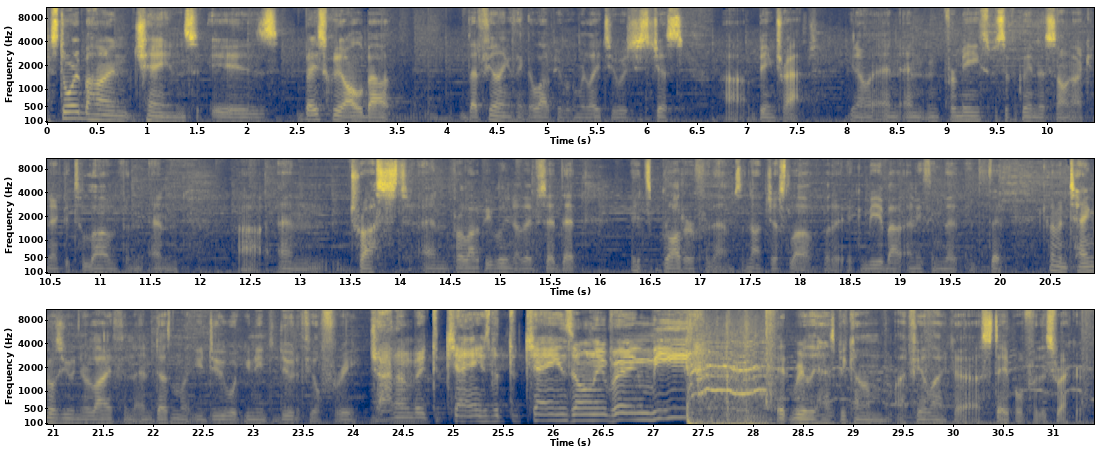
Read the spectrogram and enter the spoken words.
The story behind Chains is basically all about that feeling I think a lot of people can relate to, which is just uh, being trapped. You know, and, and, for me specifically in this song, I connected it to love and and uh, and trust. And for a lot of people, you know, they've said that it's broader for them. So not just love, but it, it can be about anything that that kind of entangles you in your life and, and doesn't let you do what you need to do to feel free. Trying to break the chains, but the chains only break me. It really has become, I feel like, a staple for this record.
